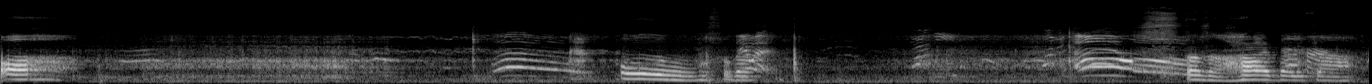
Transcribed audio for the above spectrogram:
Oh, oh, so bad. Oh! That was a hard belly flop.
